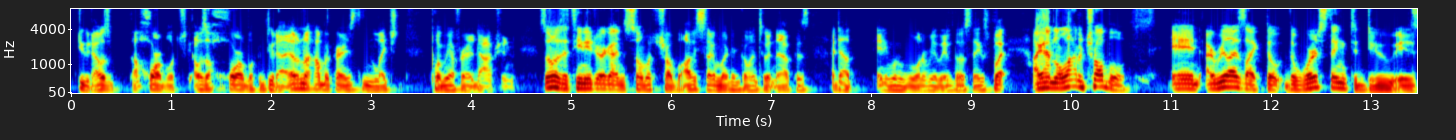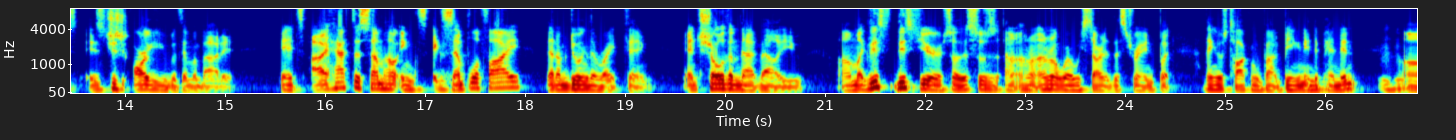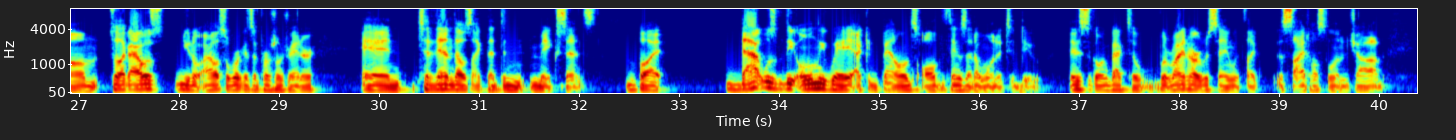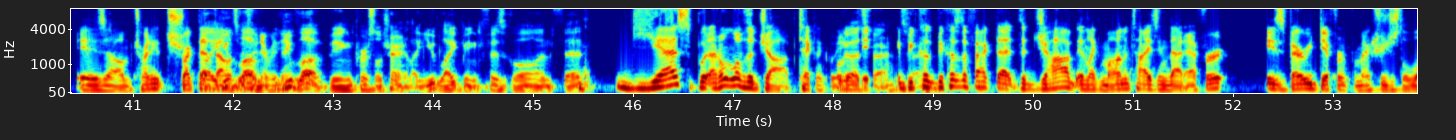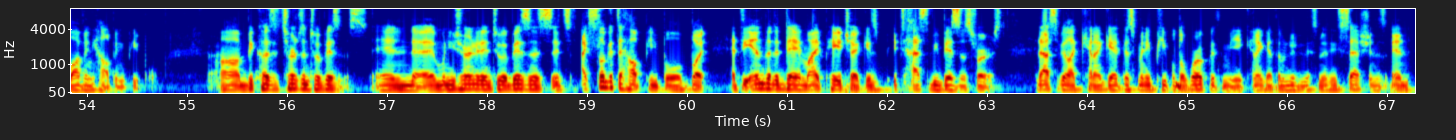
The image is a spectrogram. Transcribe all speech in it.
dude, I was a horrible. I was a horrible dude. I don't know how my parents didn't like put me up for adoption. So when I was a teenager, I got in so much trouble. Obviously, I'm not gonna go into it now because I doubt anyone would want to relive those things. But I got in a lot of trouble, and I realized like the the worst thing to do is is just argue with them about it. It's I have to somehow ex- exemplify that I'm doing the right thing and show them that value. Um, like this this year, so this was I don't, I don't know where we started this train, but I think it was talking about being independent. Mhm. Um, so like I was, you know, I also work as a personal trainer, and to them that was like that didn't make sense, but that was the only way I could balance all the things that I wanted to do. And this is going back to what Reinhardt was saying with like the side hustle and a job is um, trying to strike that Like, balance love, between everything. You love being a personal trainer. Like you like being physical and fit. Yes, but I don't love the job technically. Okay, that's fair, that's because because of the fact that the job and like monetizing that effort is very different from actually just loving helping people. Um, because it turns into a business, and uh, when you turn it into a business, it's I still get to help people, but at the end of the day, my paycheck is it has to be business first. It has to be like, can I get this many people to work with me? Can I get them to do this many sessions? And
